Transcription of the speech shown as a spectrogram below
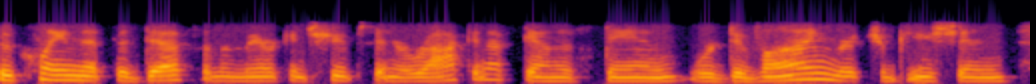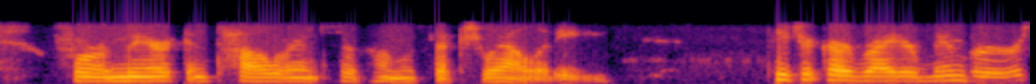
who claim that the deaths of American troops in Iraq and Afghanistan were divine retribution for American tolerance of homosexuality. Patriot Guard Rider members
